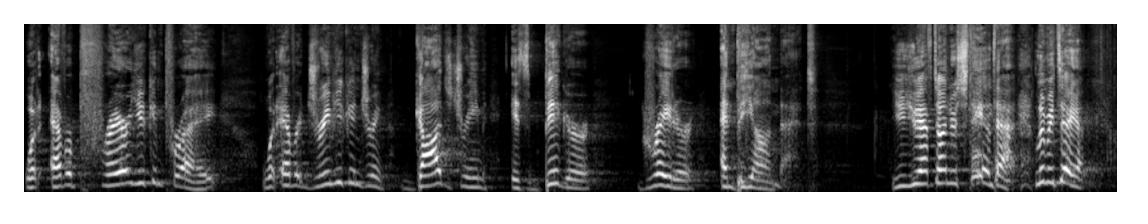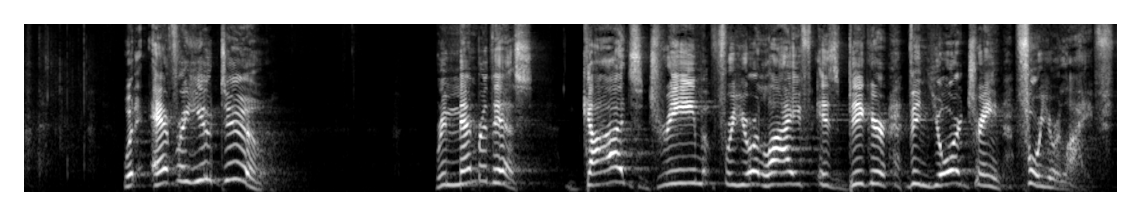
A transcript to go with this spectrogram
whatever prayer you can pray, whatever dream you can dream, God's dream is bigger, greater, and beyond that. You, you have to understand that. Let me tell you, whatever you do, remember this God's dream for your life is bigger than your dream for your life.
